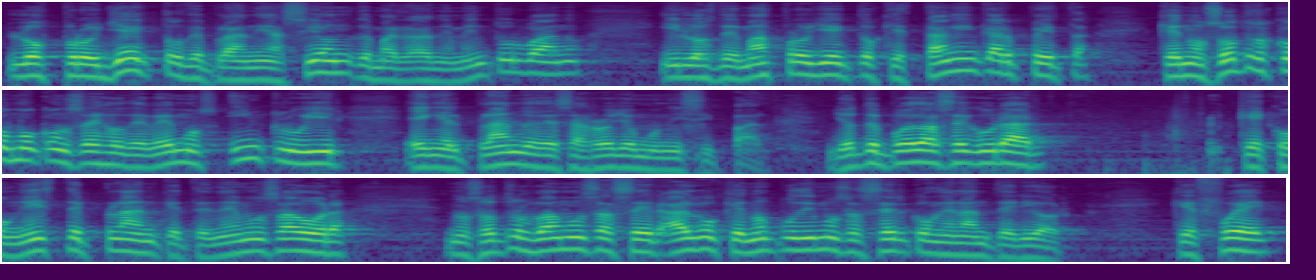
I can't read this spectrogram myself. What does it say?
los proyectos de planeación, de planeamiento urbano y los demás proyectos que están en carpeta que nosotros como consejo debemos incluir en el plan de desarrollo municipal. Yo te puedo asegurar que con este plan que tenemos ahora, nosotros vamos a hacer algo que no pudimos hacer con el anterior, que fue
